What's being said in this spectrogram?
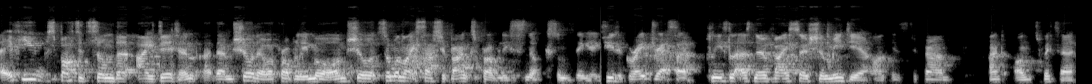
If you spotted some that I didn't, uh, I'm sure there were probably more. I'm sure someone like Sasha Banks probably snuck something in. She's a great dresser. Please let us know via social media on Instagram and on Twitter.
